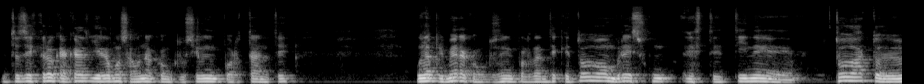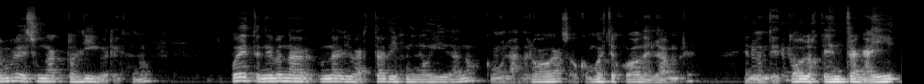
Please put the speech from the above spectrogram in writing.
Entonces creo que acá llegamos a una conclusión importante, una primera conclusión importante, que todo hombre es un, este, tiene, todo acto de hombre es un acto libre, ¿no? puede tener una, una, libertad disminuida, ¿no? Como las drogas o como este juego del hambre, en donde todos los que entran ahí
